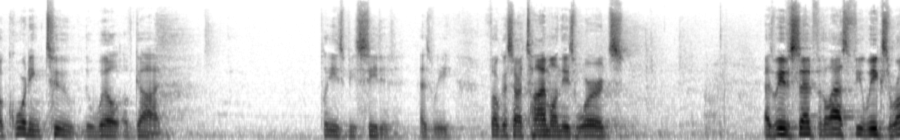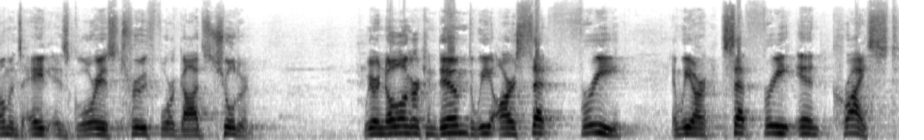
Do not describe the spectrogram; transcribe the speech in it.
according to the will of God. Please be seated as we focus our time on these words. As we have said for the last few weeks, Romans 8 is glorious truth for God's children. We are no longer condemned, we are set free, and we are set free in Christ.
